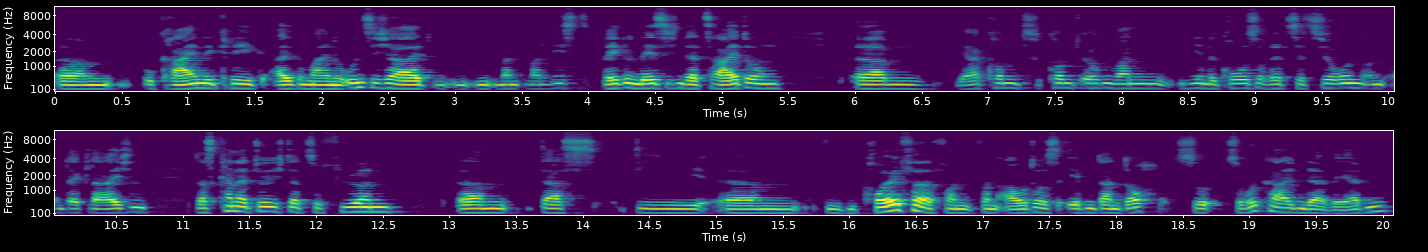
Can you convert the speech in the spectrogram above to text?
ähm, Ukraine-Krieg, allgemeine Unsicherheit. Man, man, liest regelmäßig in der Zeitung, ähm, ja, kommt, kommt irgendwann hier eine große Rezession und, und dergleichen. Das kann natürlich dazu führen, ähm, dass die, ähm, die, die Käufer von, von Autos eben dann doch zu, zurückhaltender werden,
